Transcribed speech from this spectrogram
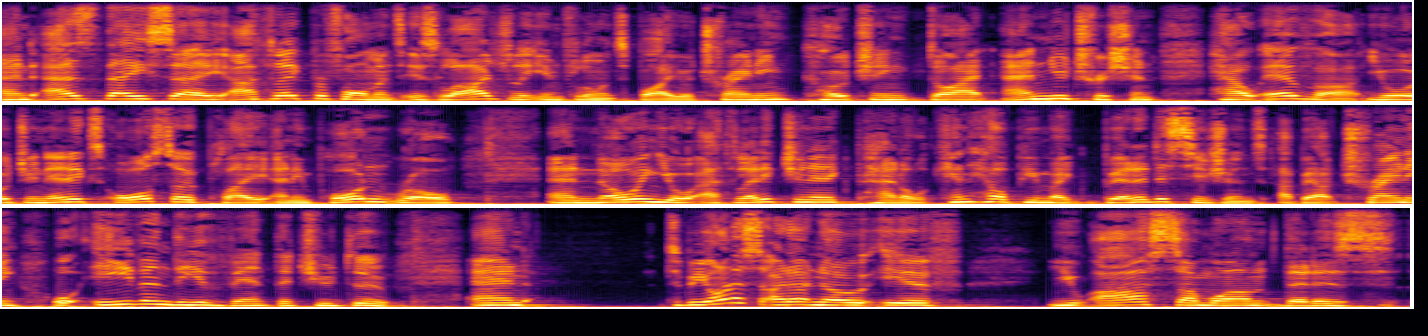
and as they say, athletic performance is largely influenced by your training, coaching, diet, and nutrition. However, your genetics also play an important role, and knowing your athletic genetic panel can help you make better decisions about training or even the event that you do. And to be honest, I don't know if you are someone that is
